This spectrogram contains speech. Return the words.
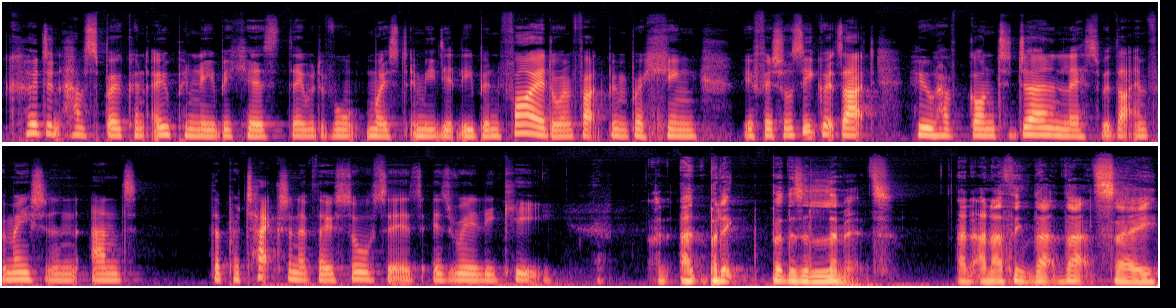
couldn't have spoken openly because they would have almost immediately been fired or, in fact, been breaking the Official Secrets Act, who have gone to journalists with that information. And the protection of those sources is really key. And, and, but it, but there's a limit, and and I think that that's a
